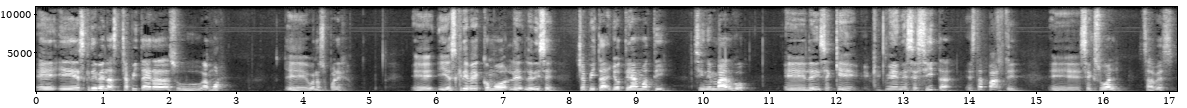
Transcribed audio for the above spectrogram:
Eh, y escribe, las Chapita era su amor, eh, bueno, su pareja. Eh, y escribe como le, dice, Chapita, yo te amo a ti. Sin embargo, le dice que, necesita esta parte sexual, ¿sabes?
